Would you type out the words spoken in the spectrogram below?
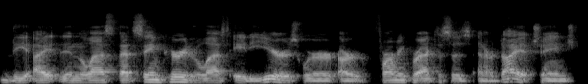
the I, in the last that same period of the last 80 years, where our farming practices and our diet changed,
